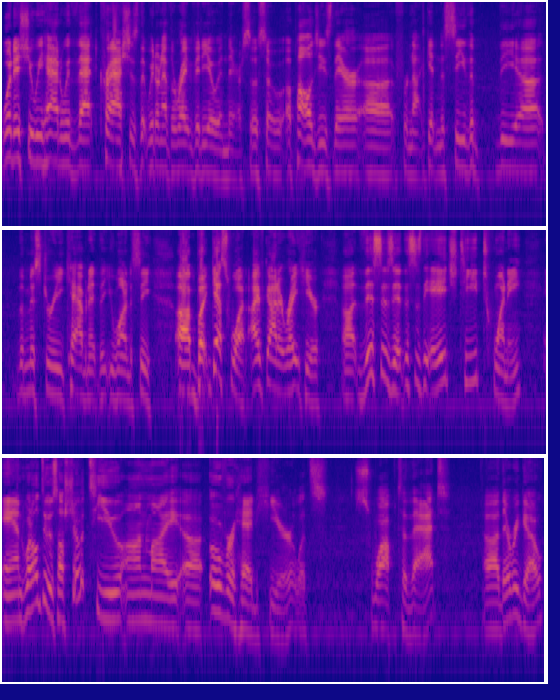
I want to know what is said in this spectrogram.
One issue we had with that crash is that we don't have the right video in there. So, so apologies there uh, for not getting to see the the uh, the mystery cabinet that you wanted to see. Uh, but guess what? I've got it right here. Uh, this is it. This is the AHT20. And what I'll do is I'll show it to you on my uh, overhead here. Let's swap to that. Uh, there we go.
